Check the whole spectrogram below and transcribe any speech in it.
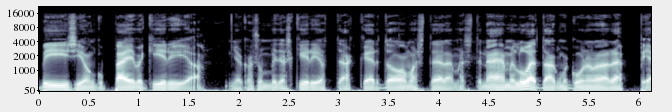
biisi on kuin päiväkirjaa, joka sun pitäisi kirjoittaa ja kertoa omasta elämästä. Näinhän me luetaan, kun me kuunnellaan räppiä,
